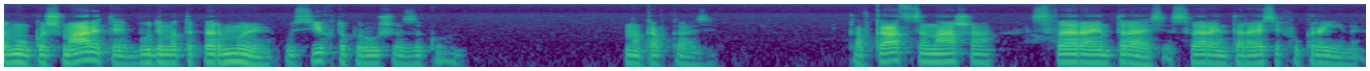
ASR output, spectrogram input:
Тому кошмарити будемо тепер ми, усі, хто порушує закон на Кавказі. Кавказ це наша сфера інтересів, сфера інтересів України,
